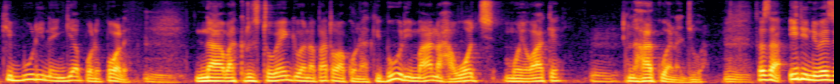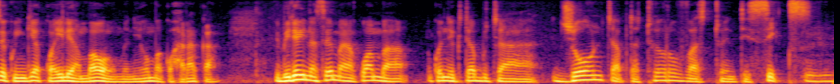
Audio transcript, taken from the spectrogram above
kiburi inaingia pole pole mm. na wakristo wengi wanapata wako na kiburi maana hawatch moyo wake mm. na haku anajua mm. sasa ili niweze kuingia kwa ile ambao umeniomba kwa haraka bibilia inasema ya kwamba kwenye kitabu cha john chapter 12 verse 26 mm.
